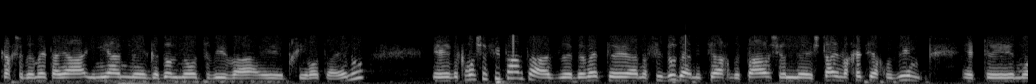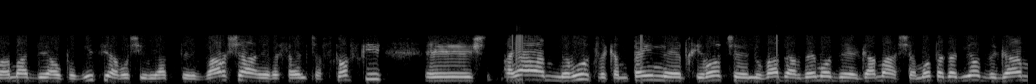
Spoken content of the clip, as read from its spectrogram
כך שבאמת היה עניין אה, גדול מאוד סביב הבחירות האלו. וכמו שסיפרת, אז באמת הנשיא דודה ניצח בפער של 2.5 אחוזים את מועמד האופוזיציה, ראש עיריית ורשה, רפאל צ'סקובסקי. היה מרוץ וקמפיין בחירות שלווה בהרבה מאוד גם האשמות הדדיות וגם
